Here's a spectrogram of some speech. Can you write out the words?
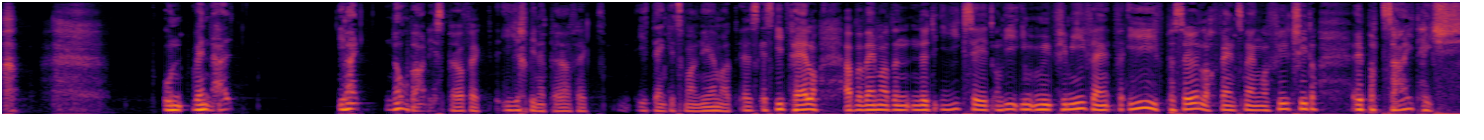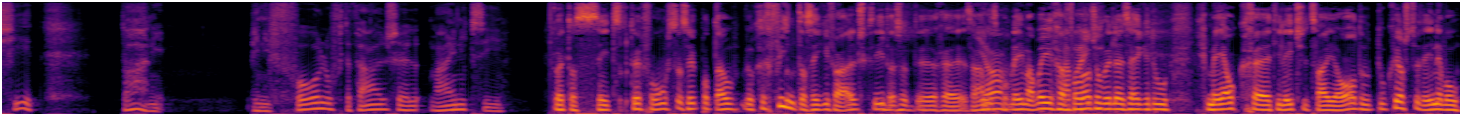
Und wenn halt, ich meine, nobody's perfect. Ich bin nicht perfekt. Ich denke jetzt mal niemand. Es, es gibt Fehler, aber wenn man dann nicht einsieht, und ich, für mich, für ich persönlich fände es manchmal viel gescheiter, jemand sagt, hey shit, da bin ich voll auf der falschen Meinung gewesen. Gut, das setzt natürlich voraus, dass jemand auch wirklich findet, dass ich falsch war. Das ist natürlich ein anderes ja, Problem. Aber ich habe vorher schon wollen sagen, du, ich merke, die letzten zwei Jahre, du, du gehörst zu denen, die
